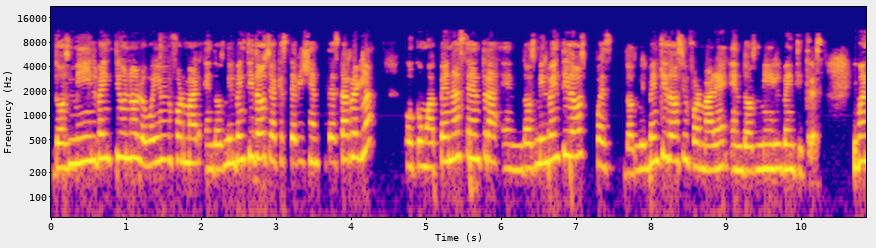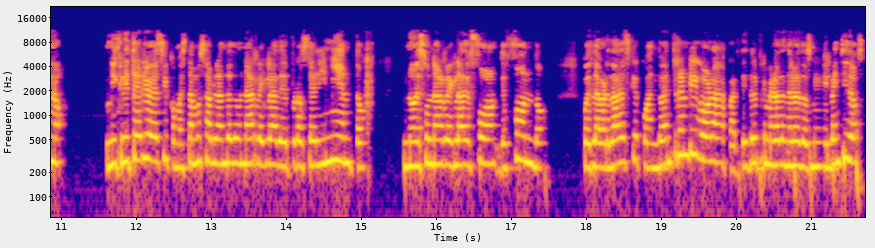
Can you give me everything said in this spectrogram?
2021 lo voy a informar en 2022 ya que esté vigente esta regla, o como apenas entra en 2022, pues 2022 informaré en 2023. Y bueno, mi criterio es que como estamos hablando de una regla de procedimiento, no es una regla de, de fondo, pues la verdad es que cuando entre en vigor a partir del primero de enero de 2022,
